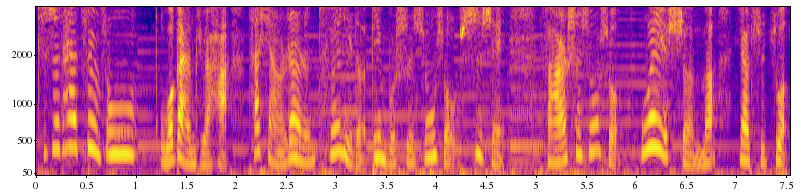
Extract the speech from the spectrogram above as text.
其实他最终，我感觉哈，他想让人推理的，并不是凶手是谁，反而是凶手为什么要去做。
